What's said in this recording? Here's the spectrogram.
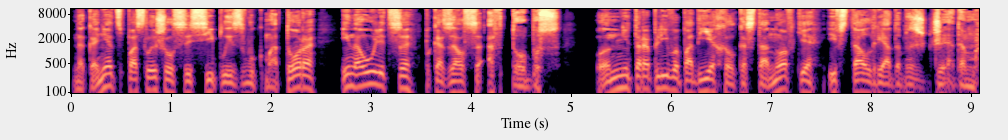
Наконец послышался сиплый звук мотора, и на улице показался автобус. Он неторопливо подъехал к остановке и встал рядом с Джедом.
